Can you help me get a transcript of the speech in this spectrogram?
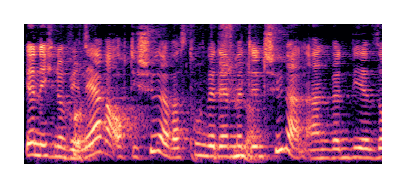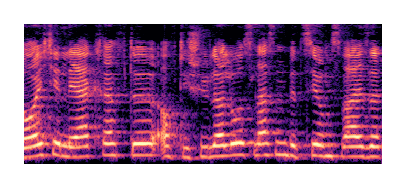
Ja, nicht nur wir Lehrer, auch die Schüler. Was tun wir denn mit Schüler. den Schülern an, wenn wir solche Lehrkräfte auf die Schüler loslassen, beziehungsweise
